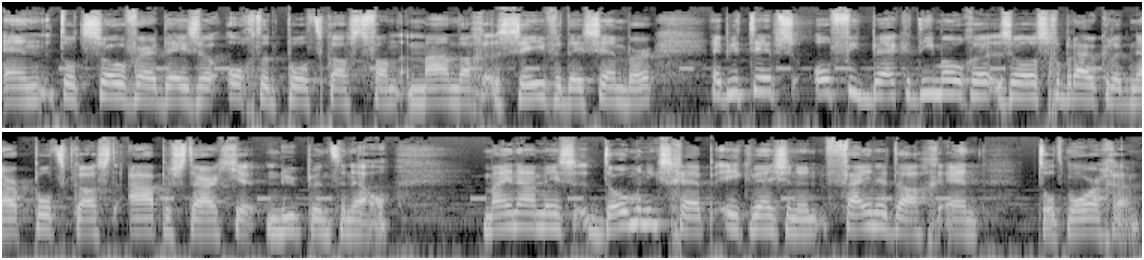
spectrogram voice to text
En tot zover deze ochtendpodcast van maandag 7 december. Heb je tips of feedback? Die mogen zoals gebruikelijk naar podcastapenstaartje nu.nl. Mijn naam is Dominique Schep. Ik wens je een fijne dag en tot morgen.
